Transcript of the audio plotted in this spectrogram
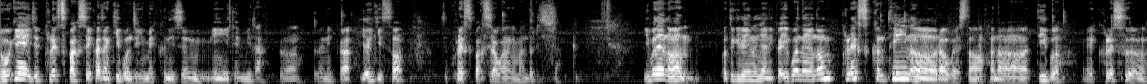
요게 이제 flexbox의 가장 기본적인 메커니즘이 됩니다. 어, 그러니까 여기서 flexbox라고 하는 게 만들어지죠. 이번에는 어떻게 되어 있느냐니까 이번에는 flex container라고 해서 하나 div class를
